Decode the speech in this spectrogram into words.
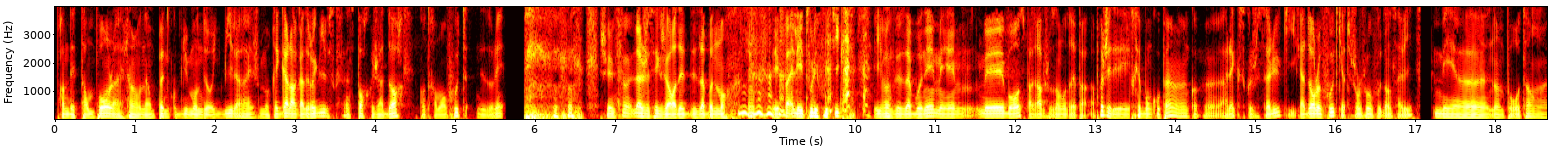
prendre des tampons. Là. là, on est en pleine Coupe du Monde de rugby là, et je me régale à regarder le rugby parce que c'est un sport que j'adore, contrairement au foot. Désolé. Je vais là, je sais que je vais avoir des, abonnements. les, les, tous les footix, ils vont se désabonner, mais, mais bon, c'est pas grave, je vous en voudrais pas. Après, j'ai des très bons copains, hein, comme euh, Alex, que je salue, qui, adore le foot, qui a toujours joué au foot dans sa vie. Mais euh, non, pour autant, euh,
